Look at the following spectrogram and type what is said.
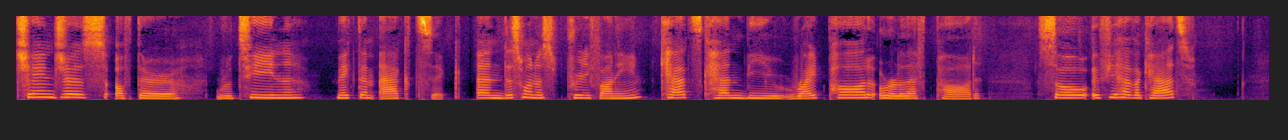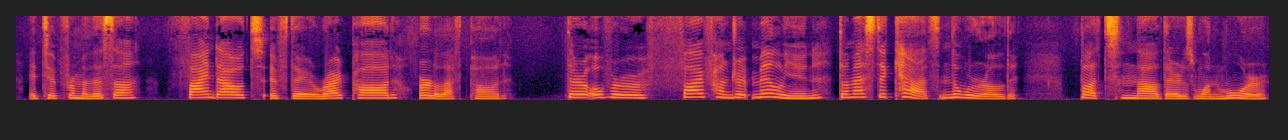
Changes of their routine make them act sick. And this one is pretty funny. Cats can be right pawed or left pawed. So if you have a cat, a tip from Melisa, find out if they're right pawed or left pawed. There are over 500 million domestic cats in the world, but now there's one more.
